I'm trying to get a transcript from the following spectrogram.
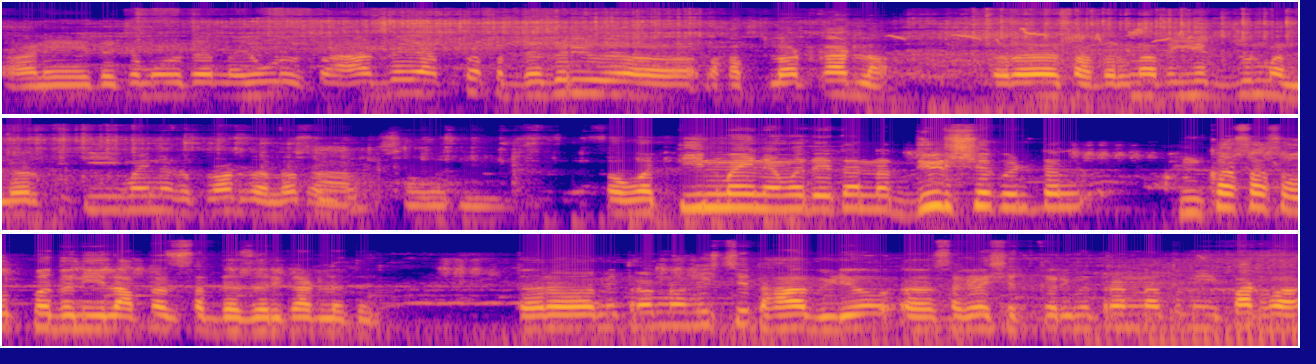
आणि त्याच्यामुळे त्यांना एवढं आजही आत्ता सध्या जरी हा प्लॉट काढला तर साधारण आता एक जून म्हणल्यावर किती महिन्याचा प्लॉट झाला असेल तो? सव्वा तीन. महिन्यामध्ये त्यांना दीडशे क्विंटल हमखास असं उत्पादन येईल आता सध्या जरी काढलं तरी. तर अं, मित्रांनो निश्चित हा व्हिडिओ अं, सगळ्या शेतकरी मित्रांना तुम्ही पाठवा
